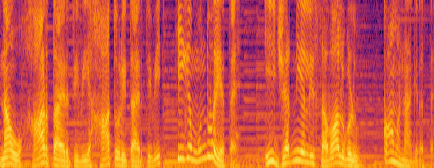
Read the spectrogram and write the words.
ನಾವು ಹಾರ್ತಾ ಇರ್ತೀವಿ ಹಾತೊರಿತಾ ಇರ್ತೀವಿ, ಹೀಗೆ ಮುಂದುವರಿಯುತ್ತೆ. ಈ ಜರ್ನಿಯಲ್ಲಿ ಸವಾಲುಗಳು ಕಾಮನ್ ಆಗಿರುತ್ತೆ.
